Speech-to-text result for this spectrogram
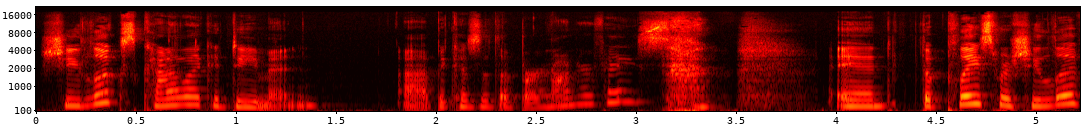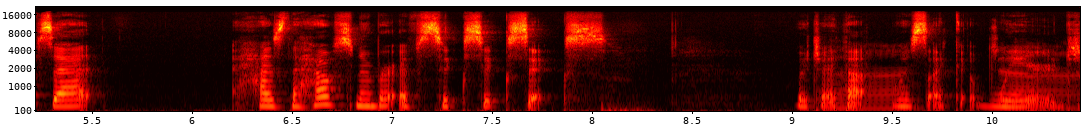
She looks kind of like a demon uh, because of the burn on her face. and the place where she lives at has the house number of 666, which I thought was like a weird.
